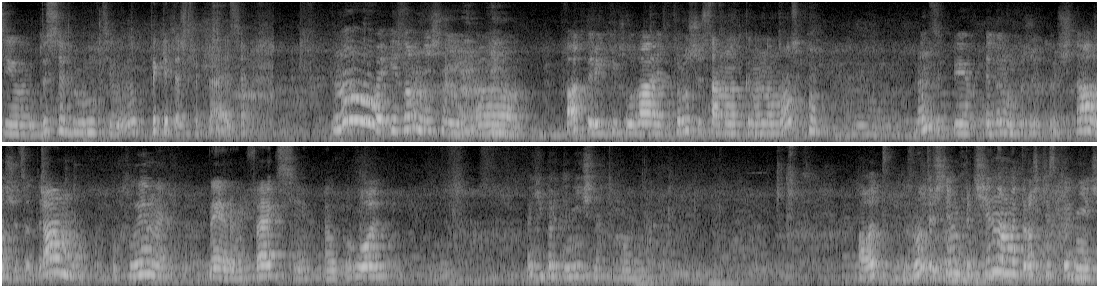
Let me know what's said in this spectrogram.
цілий, досягнув цілий. Ну, таке теж трапляється. Ну і зовнішні е, фактори, які впливають, порушують саме тканину мозку. В принципі, я думаю, вже їх прочитали, що це травма, пухлини, нейроінфекції, алкоголь, гіпертонічна хвороба. А от з внутрішніми причинами трошки складніше.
